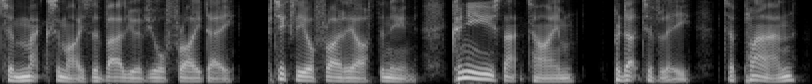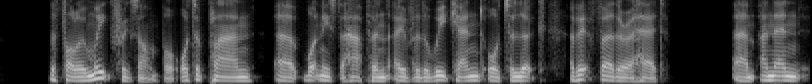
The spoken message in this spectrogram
to maximize the value of your Friday, particularly your Friday afternoon? Can you use that time productively to plan the following week, for example, or to plan uh, what needs to happen over the weekend, or to look a bit further ahead? Um, and then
